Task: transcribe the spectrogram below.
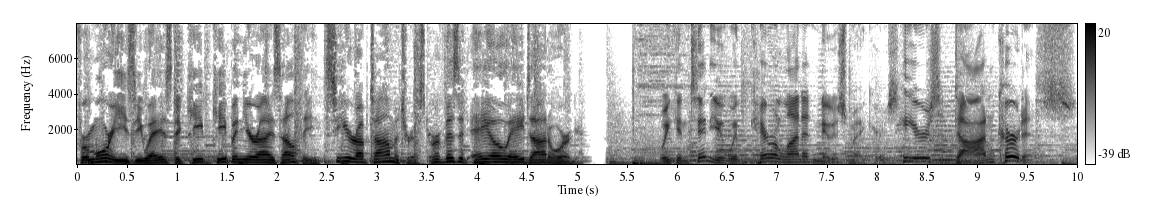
For more easy ways to keep keeping your eyes healthy, see your optometrist or visit AOA.org. We continue with Carolina Newsmakers. Here's Don Curtis.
